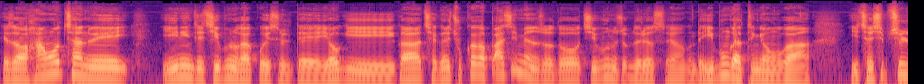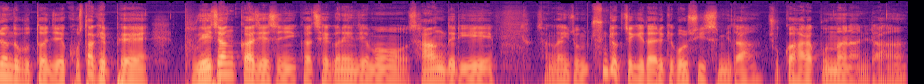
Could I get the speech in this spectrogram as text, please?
그래서 항호찬 외에 이인이 이제 지분을 갖고 있을 때 여기가 최근에 주가가 빠지면서도 지분을 좀 늘렸어요. 근데 이분 같은 경우가 2017년도부터 이제 코스닥 협회 부회장까지 했으니까 최근에 이제 뭐 상황들이 상당히 좀 충격적이다 이렇게 볼 수 있습니다. 주가 하락뿐만 아니라.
